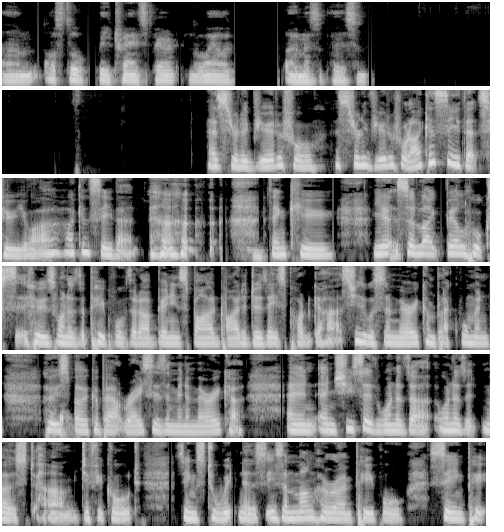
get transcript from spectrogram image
um, I'll still be transparent in the way I am as a person. That's really beautiful. It's really beautiful. I can see that's who you are. I can see that. Thank you. Yeah. So, like Bell Hooks, who's one of the people that I've been inspired by to do these podcasts, she was an American black woman who spoke about racism in America, and and she said one of the one of the most um, difficult things to witness is among her own people, seeing pe-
